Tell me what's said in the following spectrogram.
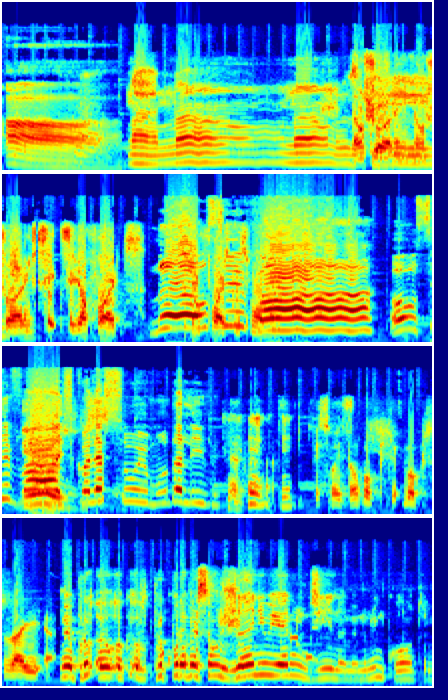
Ah. Ah, não, não nos Não chorem, não chorem, se- sejam fortes. Não Sejam fortes se nesse momento. vá! Ou se vá! Deus. Escolha sua, o mundo é livre. Pessoal, então eu vou, vou precisar ir. eu, pro- eu- eu- eu procuro a versão Jânio e Erundina mesmo, não encontro.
